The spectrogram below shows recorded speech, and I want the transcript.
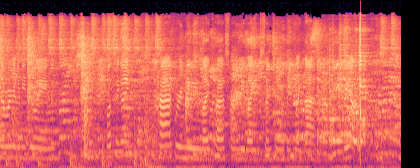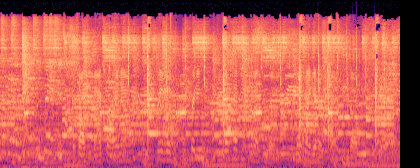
then we're gonna be doing. What's we doing? Hack. We're gonna be doing leg press. We're gonna be leg extension, things like that. But yeah. The back right now. We're gonna go pretty, we're gonna go heavy, but not too heavy. I'm not trying to get her sick, so let's get it.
